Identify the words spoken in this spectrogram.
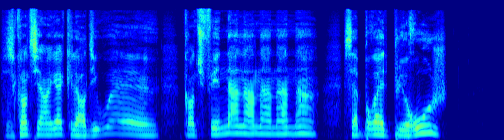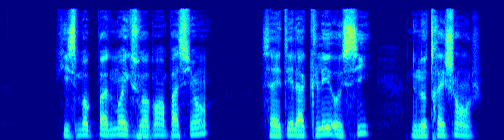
Parce que quand il y a un gars qui leur dit Ouais, quand tu fais na na ça pourrait être plus rouge, qui se moque pas de moi et qui soit pas impatient, ça a été la clé aussi de notre échange.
